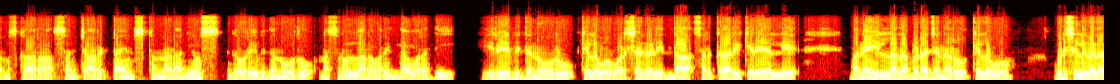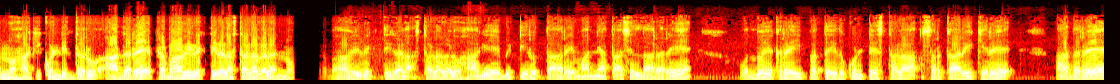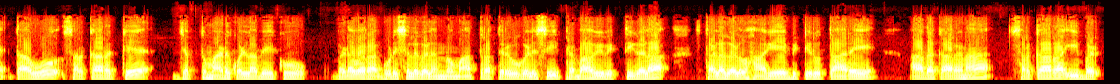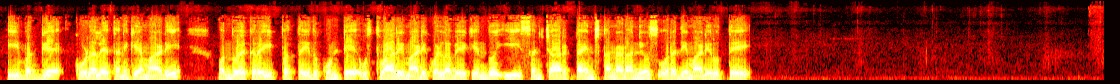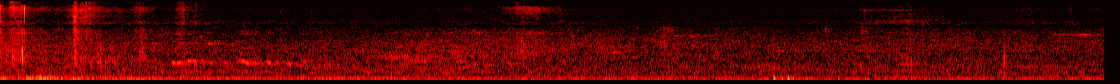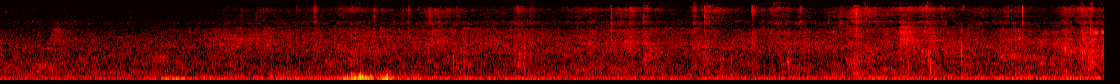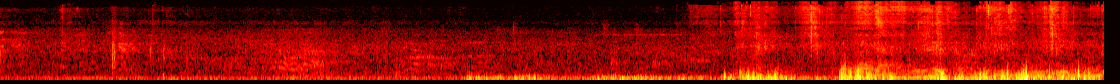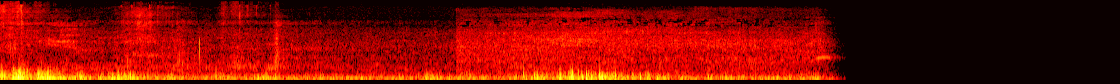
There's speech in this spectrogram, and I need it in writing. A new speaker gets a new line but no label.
ನಮಸ್ಕಾರ, Sanchara Times, Kannada news Gauribidanur ನಸರುಲ್ಲಾರವರಿಂದ ವರದಿ. ಹಿರೇಬಿದನೂರು ಕೆಲವು ವರ್ಷಗಳಿಂದ ಸರ್ಕಾರಿ ಕೆರೆಯಲ್ಲಿ ಮನೆ ಇಲ್ಲದ ಬಡ ಜನರು ಕೆಲವು ಗುಡಿಸಲುಗಳನ್ನು ಹಾಕಿಕೊಂಡಿದ್ದರು. ಆದರೆ ಪ್ರಭಾವಿ ವ್ಯಕ್ತಿಗಳ ಸ್ಥಳಗಳನ್ನು ಪ್ರಭಾವಿ ವ್ಯಕ್ತಿಗಳ ಸ್ಥಳಗಳು ಹಾಗೆಯೇ ಬಿಟ್ಟಿರುತ್ತಾರೆ. ಮಾನ್ಯ ತಹಸೀಲ್ದಾರರೇ, ಒಂದು ಎಕರೆ ಇಪ್ಪತ್ತೈದು ಕುಂಟೆ ಸ್ಥಳ ಸರ್ಕಾರಿ ಕೆರೆ. ಆದರೆ ತಾವು ಸರ್ಕಾರಕ್ಕೆ ಜಪ್ತು ಮಾಡಿಕೊಳ್ಳಬೇಕು. ಬಡವರ ಗುಡಿಸಲುಗಳನ್ನು ಮಾತ್ರ ತೆರವುಗೊಳಿಸಿ ಪ್ರಭಾವಿ ವ್ಯಕ್ತಿಗಳ ಸ್ಥಳಗಳು ಹಾಗೆಯೇ ಬಿಟ್ಟಿರುತ್ತಾರೆ. ಆದ ಕಾರಣ ಸರ್ಕಾರ ಈ ಬ, ಈ ಬಗ್ಗೆ ಕೂಡಲೇ ತನಿಖೆ ಮಾಡಿ ಒಂದು ಎಕರೆ ಇಪ್ಪತ್ತೈದು ಕುಂಟೆ ಉಸ್ತುವಾರಿ ಮಾಡಿಕೊಳ್ಳಬೇಕೆಂದು ಈ ಸಂಚಾರ್ ಟೈಮ್ಸ್ ಕನ್ನಡ ನ್ಯೂಸ್ ವರದಿ ಮಾಡಿರುತ್ತೆ.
